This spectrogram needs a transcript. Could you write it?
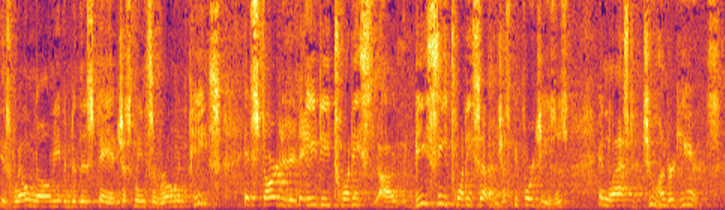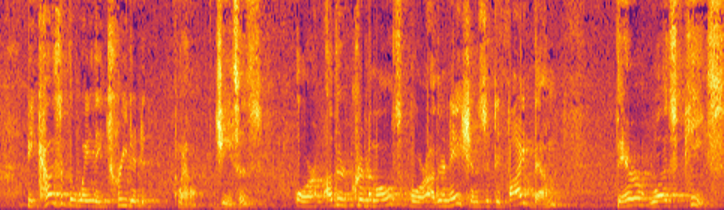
is well known even to this day. It just means the Roman peace. It started in AD 20, uh, BC 27, just before Jesus, and lasted 200 years. Because of the way they treated, well, Jesus, or other criminals or other nations that defied them, there was peace.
